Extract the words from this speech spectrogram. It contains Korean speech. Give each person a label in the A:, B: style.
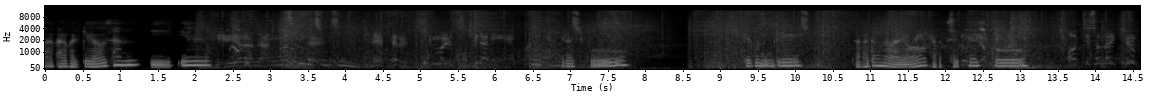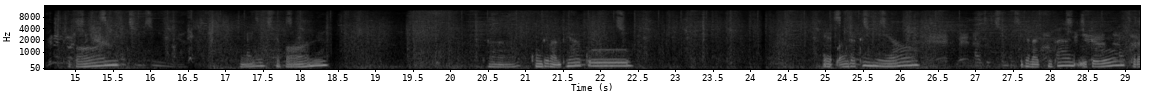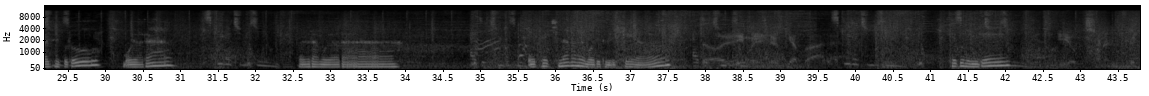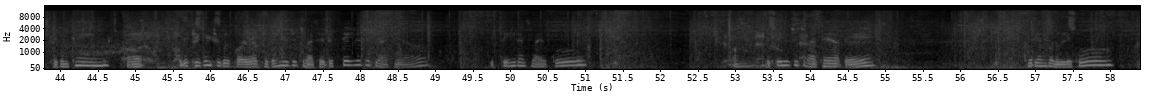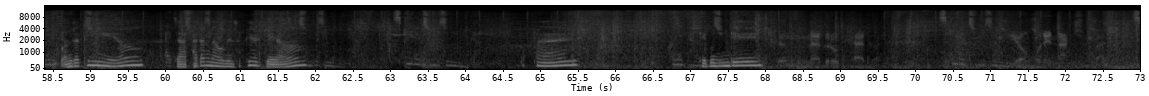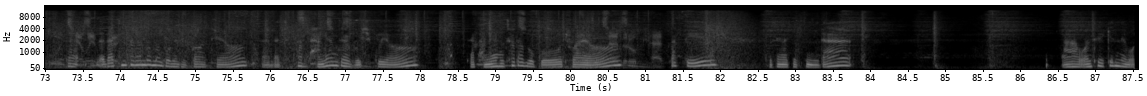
A: 자, 바로 갈게요. 3, 2, 1.
B: 비열한 악마는
C: 스킬을 준비 중입니다.
B: 내 배를 침몰시키다니
C: 그
A: 일하시고. 개구님들. 자, 바닥 나와요. 바닥 잘 피하시고. 두 번. 네, 세 번. 자, 공대만 피하고. 예, 왕자 탱이에요. 이제
C: 중.
A: 나침판 이동, 보라색으로 모여라. 모여라, 모여라. 배 지나가면 머리. 개구님들,
B: 육체는
A: 개군 탱. 네. 이제 개군 죽을 거예요. 개군 힐 주지 마세요. 늑대 힐 주지 마세요. 늑대 힐 하지 말고. 어, 늑대 힐 주지 마세요. 네. 고리 한번 올리고. 왕자 탱이에요. 자, 바닥 나오면서 피할게요. 폭발. 개군 인계. 자, 나침판 한 번만 보면 될 것 같아요. 자, 나침판 방향 잘 보시고요. 자, 방향 쳐다보고 좋아요. 싹들 고생하셨습니다. 아, 원투 있겠네. 뭐.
